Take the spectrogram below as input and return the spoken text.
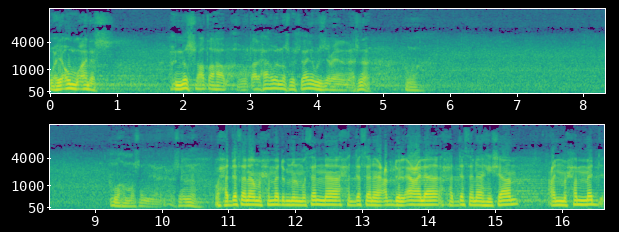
وهي أم أنس. النصف أعطاها أبو طلحة والنصف الثاني وزع بين الناس نعم. اللهم صل على وسلم وحدثنا محمد بن المثنى حدثنا عبد الأعلى حدثنا هشام عن محمد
